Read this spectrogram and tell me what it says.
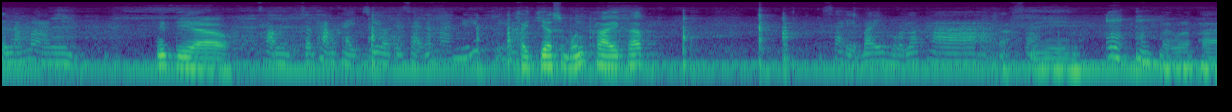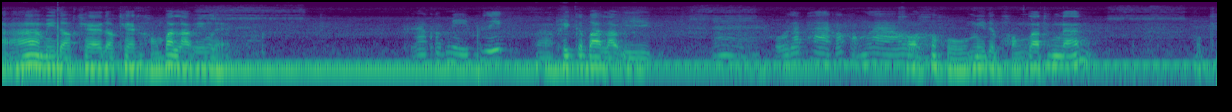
คือน้ำมันนิดเดียวทำจะทำไข่เจียวแต่ใส่น้ำมันนิดเดียวไข่เจียวสมุนไพรครับใส่ใบโหระพาอะใส่นี่ใบโหระพาอ่ามีดอกแครดอกแครก็ของบ้านเราเองแหละแล้วก็มีพริกอ่าพริกก็บ้านเราอีกอ่าโหระพาก็ของเราขอโอ้โหมีแต่ของเราทั้งนั้น โอเค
